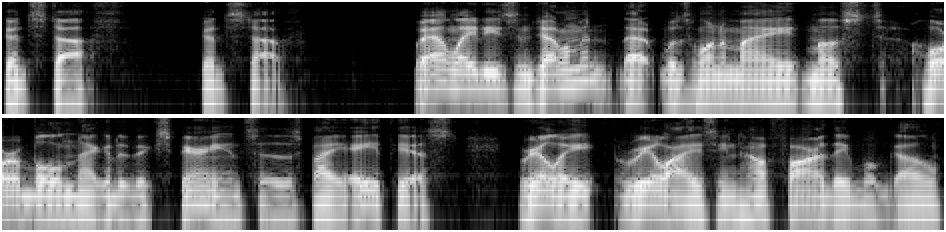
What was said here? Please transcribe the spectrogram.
Good stuff. Good stuff. Well, ladies and gentlemen, that was one of my most horrible negative experiences by atheists, really realizing how far they will go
